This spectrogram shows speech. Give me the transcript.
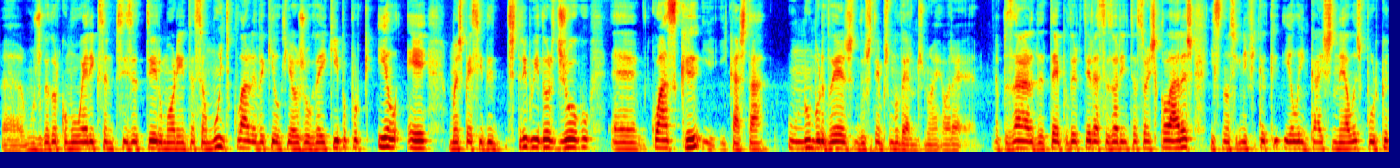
Uh, um jogador como o Eriksen precisa ter uma orientação muito clara daquilo que é o jogo da equipa, porque ele é uma espécie de distribuidor de jogo, uh, quase que, e, e cá está, um número 10 dos tempos modernos, não é? Ora, apesar de até poder ter essas orientações claras, isso não significa que ele encaixe nelas, porque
